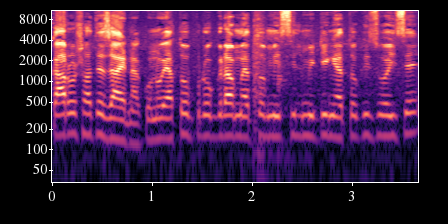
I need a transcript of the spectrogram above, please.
কারোর সাথে যায় না। কোনো এত প্রোগ্রাম এত মিছিল মিটিং এত কিছু হয়েছে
